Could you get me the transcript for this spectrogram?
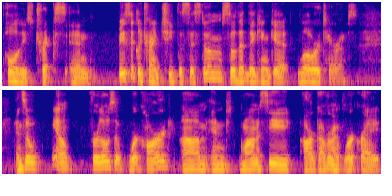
pull these tricks and basically try and cheat the system so that they can get lower tariffs. And so, you know, for those that work hard um, and want to see our government work right,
